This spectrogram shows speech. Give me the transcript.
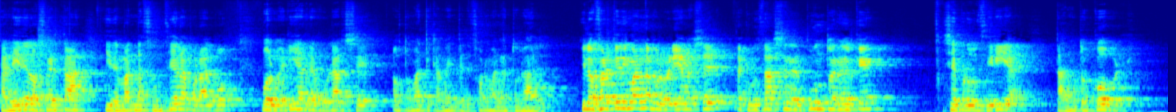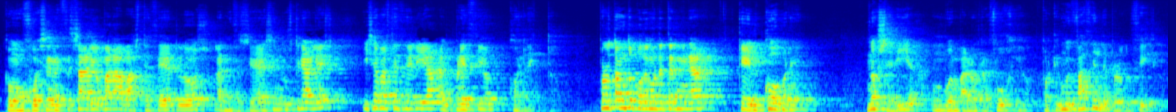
la ley de la oferta y demanda funciona por algo, volvería a regularse automáticamente, de forma natural. Y la oferta y demanda volverían a ser, a cruzarse en el punto en el que se produciría tanto cobre como fuese necesario para abastecer las necesidades industriales y se abastecería al precio correcto. Por lo tanto, podemos determinar que el cobre no sería un buen valor refugio, porque es muy fácil de producir,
